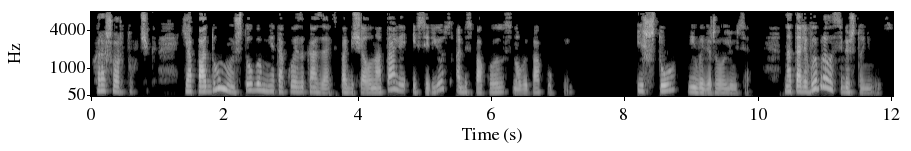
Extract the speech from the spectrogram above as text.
«Хорошо, Артурчик, я подумаю, что бы мне такое заказать», – пообещала Наталья и всерьез обеспокоилась новой покупкой. «И что?» – не выдержала Люся. «Наталья выбрала себе что-нибудь?»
